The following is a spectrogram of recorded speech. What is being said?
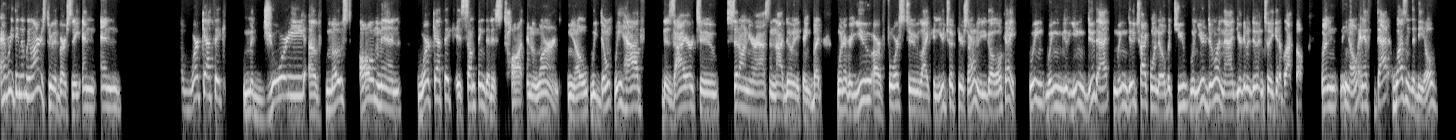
Everything that we learn is through adversity, and and a work ethic. Majority of most all men work ethic is something that is taught and learned. You know, we don't, we have desire to sit on your ass and not do anything. But whenever you are forced to, like, and you took your son and you go, okay, we, we can, you can do that. We can do taekwondo, but you, when you're doing that, you're going to do it until you get a black belt. When, you know, and if that wasn't the deal,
